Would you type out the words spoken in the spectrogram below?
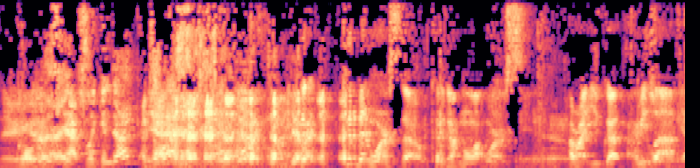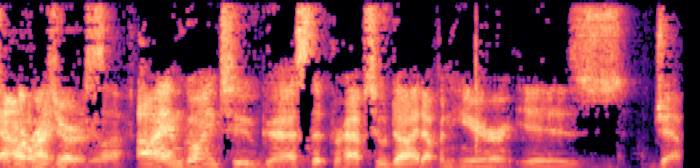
There you Called go. her a snatch licking dyke. I told you. Yeah. Could have been worse though. Could have gotten a lot worse. All right, you've got three left. yeah, and all of right. yours. Three left. I am going to guess that perhaps who died up in here is Jeb.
